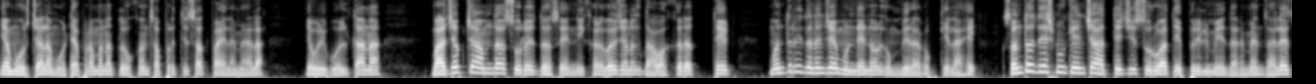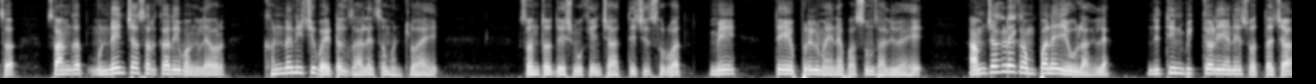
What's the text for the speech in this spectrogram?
या मोर्चाला मोठ्या प्रमाणात लोकांचा प्रतिसाद पाहायला मिळाला. यावेळी बोलताना भाजपचे आमदार सुरेश धस यांनी खळबळजनक दावा करत थेट मंत्री धनंजय मुंडेंवर गंभीर आरोप केला आहे. संत देशमुख यांच्या हत्येची सुरुवात एप्रिल मे दरम्यान झाल्याचं सांगत मुंडेंच्या सरकारी बंगल्यावर खंडणीची बैठक झाल्याचं म्हटलं आहे. संत देशमुख यांच्या हत्येची सुरुवात मे ते एप्रिल महिन्यापासून झाली आहे. आमच्याकडे कंपन्या येऊ लागल्या. नितीन बिक्कड याने स्वतःच्या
